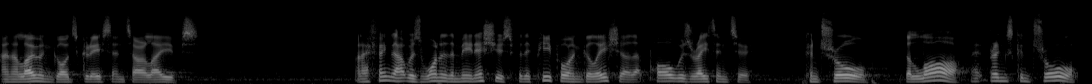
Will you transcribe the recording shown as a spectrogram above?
and allowing God's grace into our lives. And I think that was one of the main issues for the people in Galatia that Paul was writing to. Control. The law, it brings control.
